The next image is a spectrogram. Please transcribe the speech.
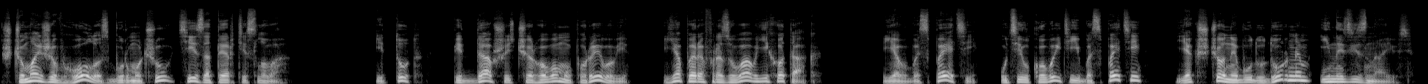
що майже вголос бурмочу ці затерті слова. І тут, піддавшись черговому поривові, я перефразував їх отак Я в безпеці, у цілковитій безпеці, якщо не буду дурним і не зізнаюсь.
